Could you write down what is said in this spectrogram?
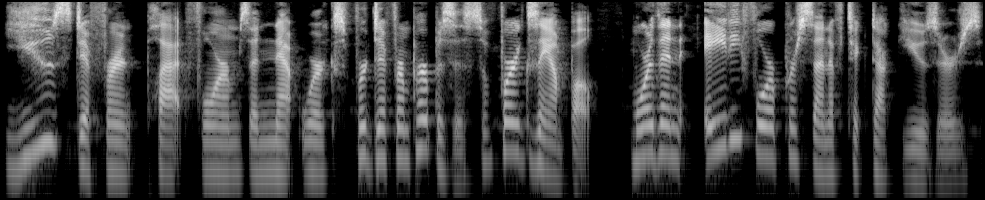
use different platforms and networks for different purposes. So, for example, more than 84% of TikTok users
